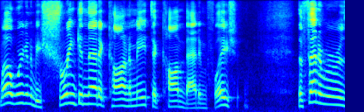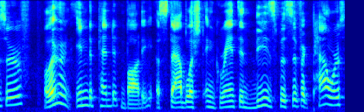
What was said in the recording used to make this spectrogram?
well, we're going to be shrinking that economy to combat inflation. The Federal Reserve, well, they're an independent body established and granted these specific powers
